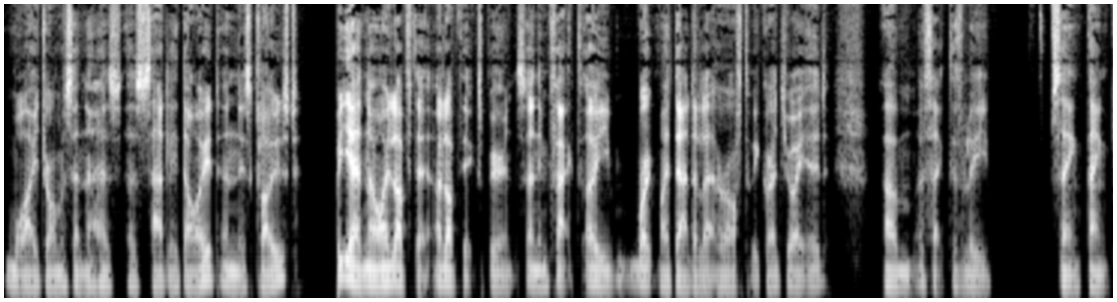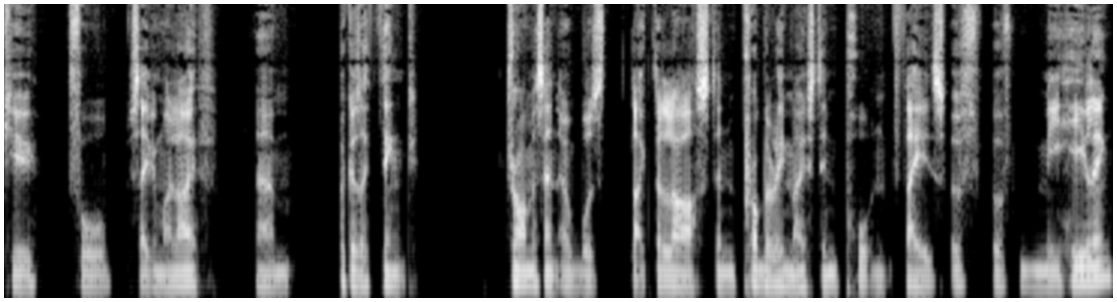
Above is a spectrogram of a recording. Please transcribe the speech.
why Drama Centre has has sadly died and is closed. But yeah, no, I loved it. I loved the experience, and in fact, I wrote my dad a letter after we graduated, um, effectively saying thank you for saving my life, um, because I think drama center was like the last and probably most important phase of of me healing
